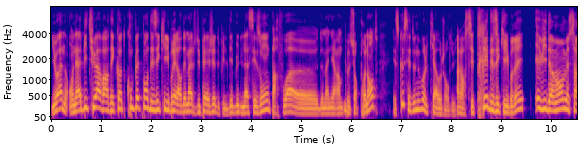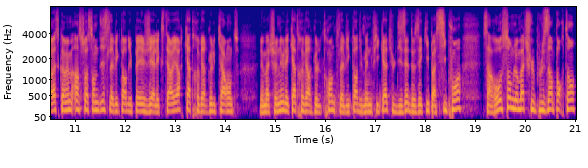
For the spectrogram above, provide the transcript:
Johan, on est habitué à avoir des codes complètement déséquilibrés lors des matchs du PSG depuis le début de la saison, parfois euh, de manière un peu surprenante. Est-ce que c'est de nouveau le cas aujourd'hui? Alors c'est très déséquilibré, évidemment, mais ça reste quand même 1,70 la victoire du PSG à l'extérieur, 4,40 le match nul et 4,30 la victoire du Benfica. Tu le disais, deux équipes à 6 points. Ça ressemble au match le plus important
